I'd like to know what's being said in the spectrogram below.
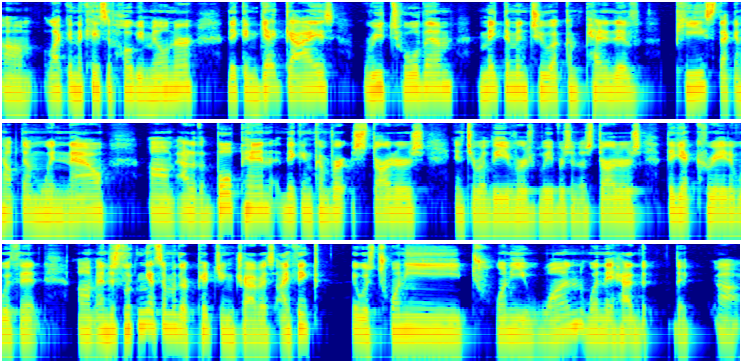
um, like in the case of Hoby Milner, they can get guys, retool them, make them into a competitive piece that can help them win now. Um, out of the bullpen, they can convert starters into relievers, relievers into starters. They get creative with it. Um, and just looking at some of their pitching, Travis, I think it was 2021 when they had the the uh,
